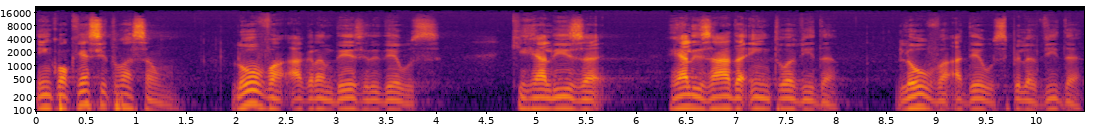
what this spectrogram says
Em qualquer situação, louva a grandeza de Deus que realiza realizada em tua vida. Louva a Deus pela vida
